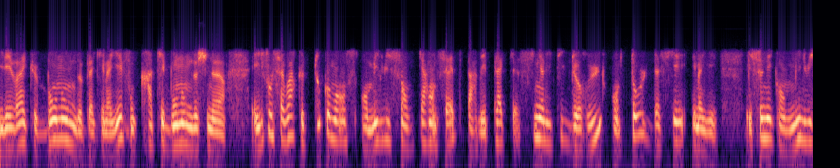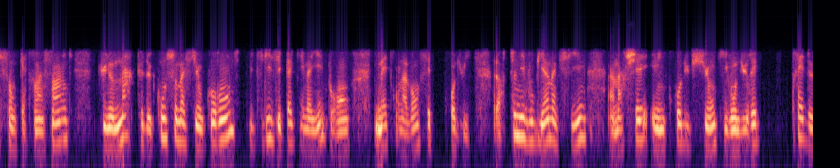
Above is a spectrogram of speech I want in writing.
il est vrai que bon nombre de plaques émaillées font craquer bon nombre de chineurs. Et il faut savoir que tout commence en 1847 par des plaques signalétiques de rue en tôle d'acier émaillé. Et ce n'est qu'en 1885 qu'une marque de consommation courante utilise des plaques émaillées pour en mettre en avant ses produits. Alors tenez-vous bien Maxime, un marché et une production qui vont durer près de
